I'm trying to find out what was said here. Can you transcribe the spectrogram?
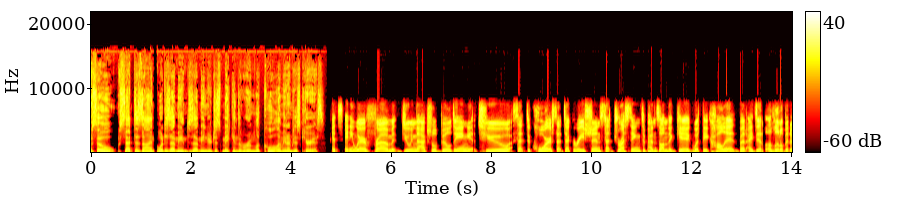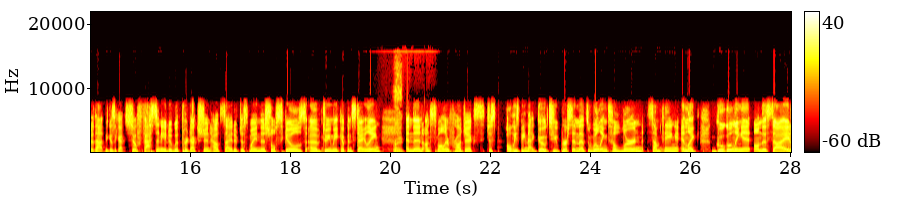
So, set design, what does that mean? Does that mean you're just making the room look cool? I mean, I'm just curious. it's anywhere from doing the actual building to set decor, set decoration, set dressing, depends on the gig, what they call it. But I did a little bit of that because I got so fascinated with production outside of just my initial skills of doing makeup and styling. Right. And then on smaller projects, just always being that go to person that's willing to learn something and like Googling it on the side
